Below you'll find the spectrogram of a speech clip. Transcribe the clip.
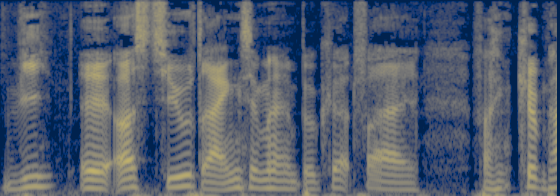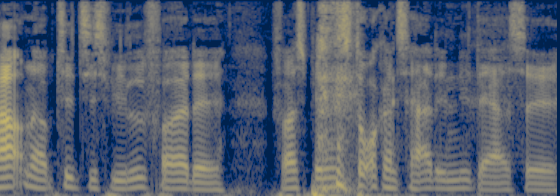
vi, øh, os 20 drenge, simpelthen blev kørt fra, øh, fra København op til Tisvilde for at, øh, for at spille en stor koncert inde i deres, øh,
